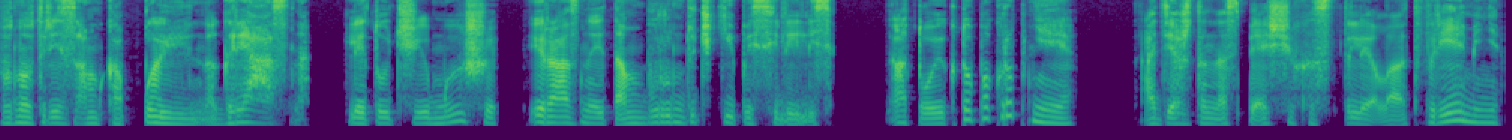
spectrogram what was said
внутри замка пыльно, грязно, летучие мыши и разные там бурундучки поселились, а то и кто покрупнее. Одежда на спящих истлела от времени,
